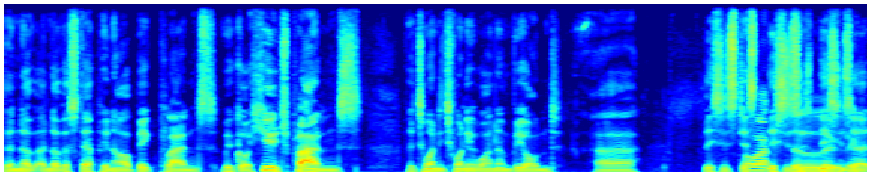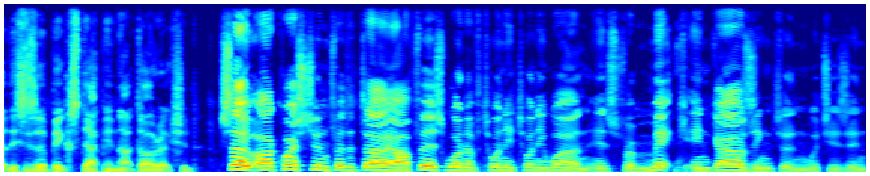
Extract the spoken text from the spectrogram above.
another another step in our big plans. We've got huge plans for 2021 and beyond. Uh, this is just Oh, this is a, this is a this is a big step in that direction. So, our question for today, our first one of 2021, is from Mick in Garsington, which is in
